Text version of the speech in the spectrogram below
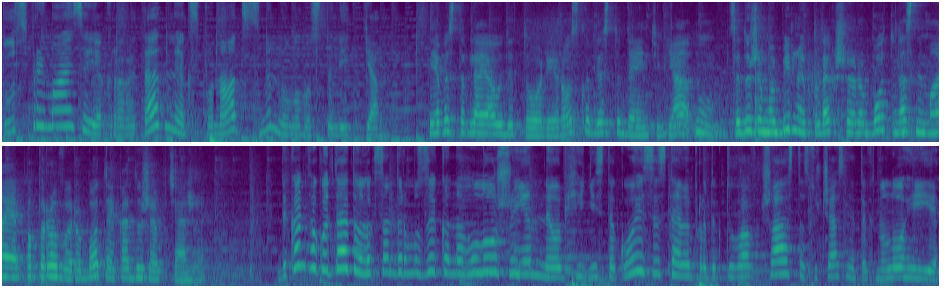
тут сприймається як раритетний експонат з минулого століття. Я виставляю аудиторії, розклад для студентів. Я, ну, це дуже мобільно і полегшує роботу. У нас немає паперової роботи, яка дуже обтяжує. Декан факультету Олександр Музика наголошує, необхідність такої системи продиктував час та сучасні технології.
